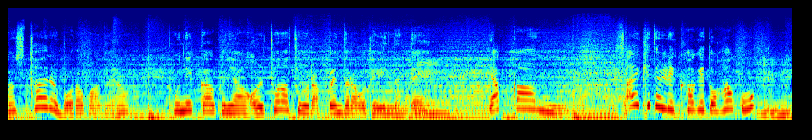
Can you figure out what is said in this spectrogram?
이런 스타일을 뭐라고 하나요? 보니까 그냥 alternative rock band라고 돼 있는데 음, 약간 사이키델릭하기도 하고 음.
